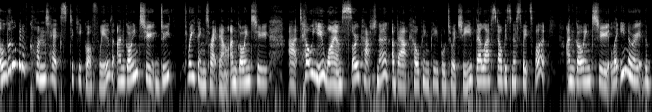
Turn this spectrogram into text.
a little bit of context to kick off with. I'm going to do three things right now. I'm going to uh, tell you why I'm so passionate about helping people to achieve their lifestyle business sweet spot. I'm going to let you know the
